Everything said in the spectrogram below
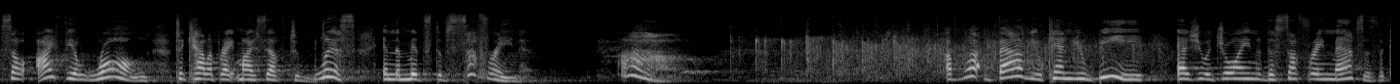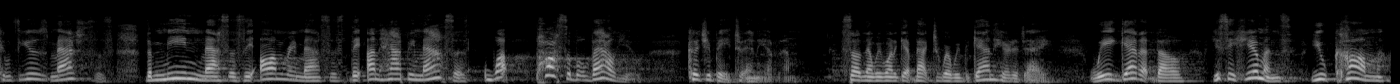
so I feel wrong to calibrate myself to bliss in the midst of suffering. Ah of what value can you be as you join the suffering masses the confused masses the mean masses the ornery masses the unhappy masses? What possible value could you be to any of them? So now we want to get back to where we began here today. We get it though. You see humans you come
